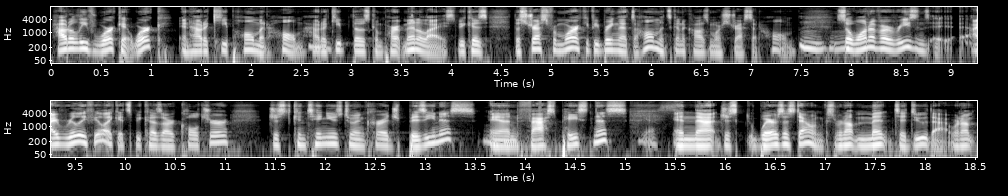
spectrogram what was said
how to leave work at work and how to keep home at home, how mm-hmm. to keep those compartmentalized. Because the stress from work, if you bring that to home, it's going to cause more stress at home. Mm-hmm. So, one of our reasons, I really feel like it's because our culture just continues to encourage busyness mm-hmm. and fast pacedness. Yes. And that just wears us down because we're not meant to do that. We're not,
